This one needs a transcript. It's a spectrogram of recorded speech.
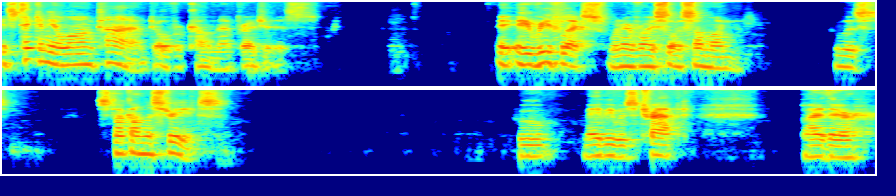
It's taken me a long time to overcome that prejudice. A, a reflex whenever I saw someone who was stuck on the streets, who maybe was trapped by their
